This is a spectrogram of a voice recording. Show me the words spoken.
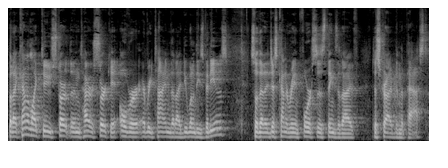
but I kind of like to start the entire circuit over every time that I do one of these videos so that it just kind of reinforces things that I've described in the past.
